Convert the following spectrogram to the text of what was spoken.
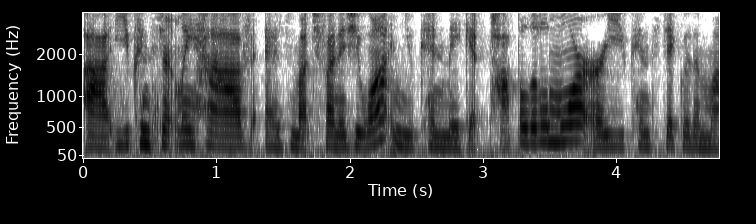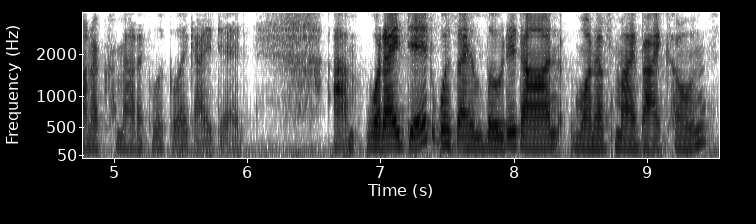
Uh, you can certainly have as much fun as you want, and you can make it pop a little more, or you can stick with a monochromatic look like I did. Um, what I did was I loaded on one of my bicones,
